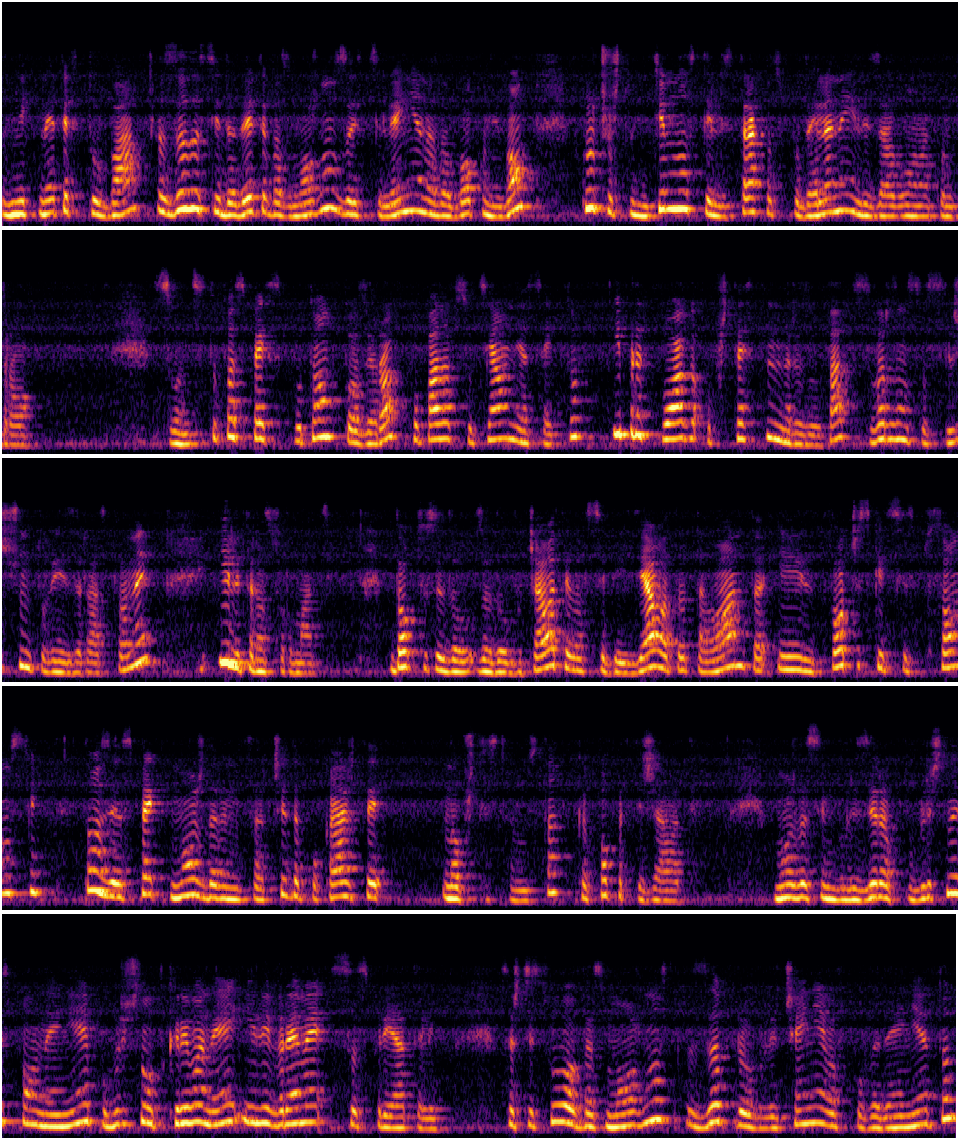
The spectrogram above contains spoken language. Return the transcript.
Вникнете в това, за да си дадете възможност за изцеление на дълбоко ниво, включващо интимност или страх от споделяне или загуба на контрол. Слънцето в аспект с Плутон в Козерог попада в социалния сектор и предполага обществен резултат, свързан с личното ви израстване или трансформация. Докато се задълбочавате в себеизявата, таланта или творческите си способности, този аспект може да ви насърчи да покажете на обществеността какво притежавате. Може да символизира публично изпълнение, публично откриване или време с приятели – съществува възможност за преувеличение в поведението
